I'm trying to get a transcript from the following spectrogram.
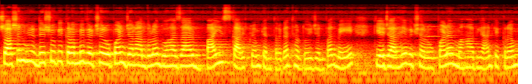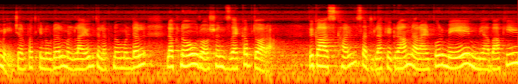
शासन के निर्देशों के क्रम में वृक्षारोपण, जन आंदोलन 2022 कार्यक्रम के अंतर्गत हरदोई जनपद में किए जा रहे वृक्षारोपण महाअभियान के क्रम में जनपद के नोडल मंडलायुक्त लखनऊ मंडल, लखनऊ रोशन जैकब द्वारा। विकास खंड सजिला के ग्राम, नारायणपुर में मियाबाकी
